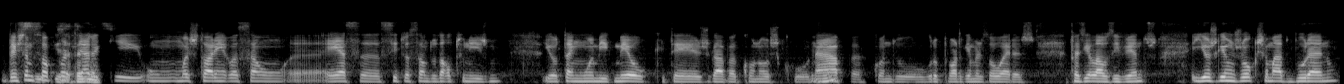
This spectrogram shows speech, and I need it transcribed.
Deixa-me só partilhar exatamente. aqui um- uma história em relação eh, a essa situação do daltonismo. Eu tenho um amigo meu que até jogava connosco na Uhum. APA, quando o grupo Board Gamers Oeiras fazia lá os eventos, e eu joguei um jogo chamado Burano,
